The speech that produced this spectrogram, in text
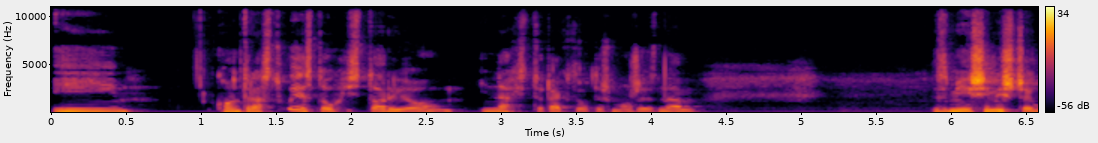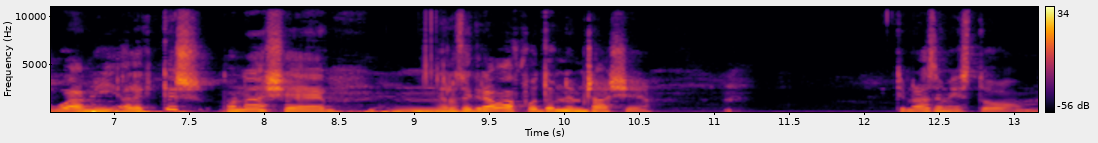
I kontrastuje z tą historią inna historia, którą też może znam z mniejszymi szczegółami, ale też ona się mm, rozegrała w podobnym czasie. Tym razem jest to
